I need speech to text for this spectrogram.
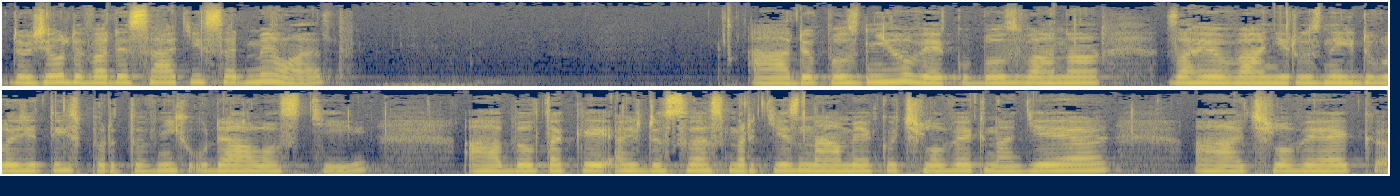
dožil 97 let a do pozdního věku byl zván na zahajování různých důležitých sportovních událostí a byl taky až do své smrti znám jako člověk naděje a člověk uh,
